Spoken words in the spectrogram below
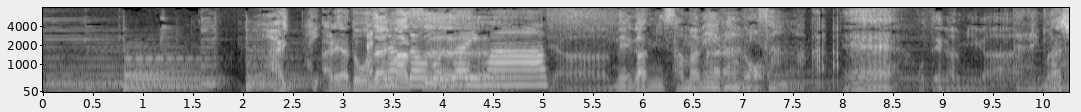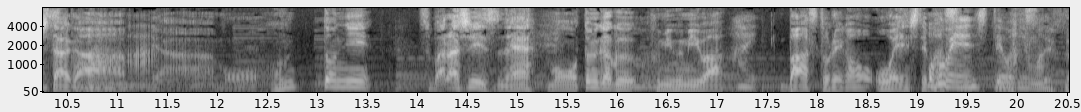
はい。はいありがとうございます。ありがとうございます女神様女からの。ねえ、お手紙が来ましたたが、いやーもう本当に素晴らしいですね。もうとにかく、ふみふみは、はい。バーストレガを応援してます。応援しております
